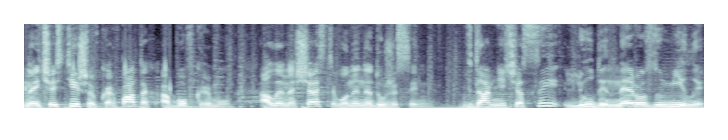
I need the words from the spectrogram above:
найчастіше в Карпатах або в Криму. Але на щастя, вони не дуже сильні. В давні часи люди не розуміли,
